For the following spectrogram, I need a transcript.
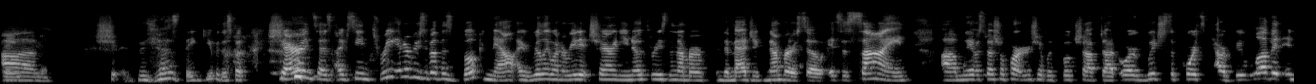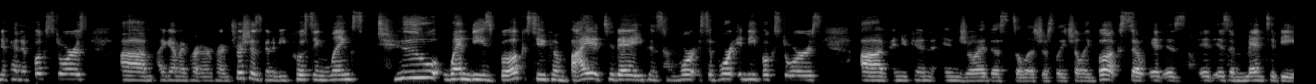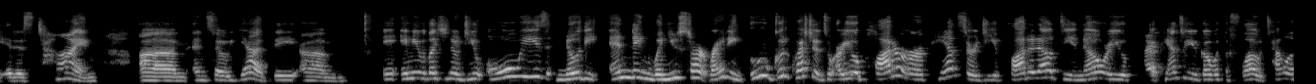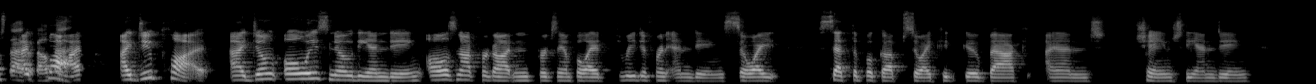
Thank um, you. Yes, thank you for this book. Sharon says, I've seen three interviews about this book now. I really want to read it. Sharon, you know, three is the number, the magic number. So it's a sign. Um, we have a special partnership with bookshop.org, which supports our beloved independent bookstores. Um, again, my partner in crime, Trisha, is going to be posting links to Wendy's book. So you can buy it today. You can support, support indie bookstores um, and you can enjoy this deliciously chilling book. So it is, it is a meant to be, it is time. Um, and so, yeah, the, um, Amy would like to know, do you always know the ending when you start writing? Ooh, good question. So are you a plotter or a pantser? Do you plot it out? Do you know? Are you a pantser? You go with the flow. Tell us that I about plot. that. I do plot. I don't always know the ending. All is not forgotten. For example, I had three different endings. So I set the book up so I could go back and change the ending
